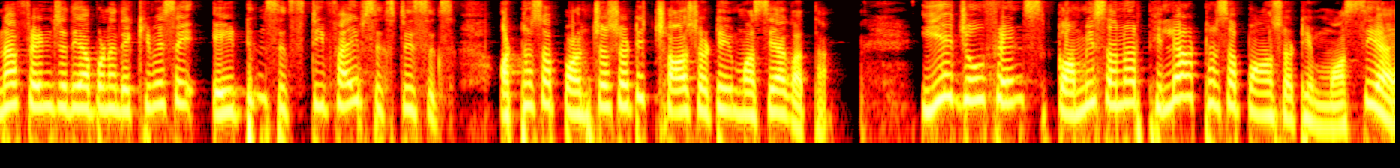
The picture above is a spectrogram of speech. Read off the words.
ना फ्रेंड्स जदि आप देखिए से 1865 66 सिक्सटी फाइव सिक्सटी सिक्स कथा ये जो फ्रेंड्स कमिशनर थिले अठरश पंचष्टि मसीह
